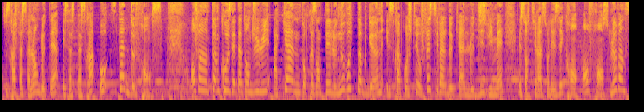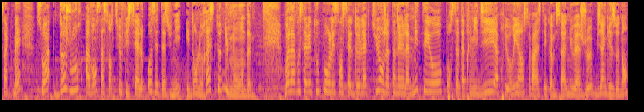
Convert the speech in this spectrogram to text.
Ce sera face à l'Angleterre et ça se passera au Stade de France. Enfin, Tom Cruise est attendu, lui, à Cannes pour présenter le nouveau Top Gun. Il sera projeté au Festival de Cannes le 18 mai et sortira sur les écrans en France le 25 mai, soit deux jours avant sa sortie officielle aux États-Unis et dans le reste du monde. Voilà, vous savez tout pour l'essentiel de l'actu. On jette un œil à la météo pour cet après-midi. A priori, hein, ça va rester comme ça, nuageux, bien grisonnant.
